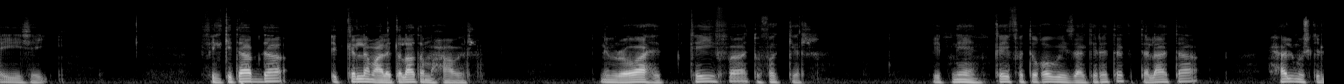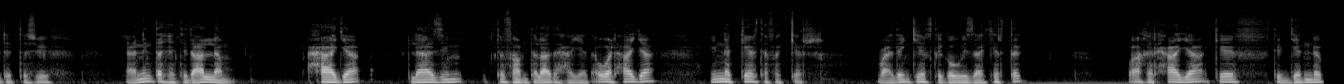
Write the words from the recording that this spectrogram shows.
أي شيء. في الكتاب ده اتكلم على ثلاثة محاور. نمرة واحد كيف تفكر؟ اثنين كيف تقوي ذاكرتك؟ ثلاثة حل مشكلة التسويف. يعني انت عشان تتعلم حاجة لازم تفهم ثلاثة حاجات. أول حاجة إنك كيف تفكر؟ بعدين كيف تقوي ذاكرتك؟ وآخر حاجة كيف تتجنب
